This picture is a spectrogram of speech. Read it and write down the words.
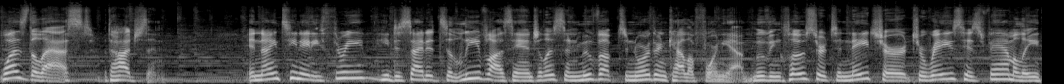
was the last with Hodgson. In 1983, he decided to leave Los Angeles and move up to Northern California, moving closer to nature to raise his family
